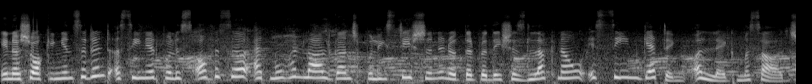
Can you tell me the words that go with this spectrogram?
In a shocking incident, a senior police officer at Mohanlal Ganj police station in Uttar Pradesh's Lucknow is seen getting a leg massage.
